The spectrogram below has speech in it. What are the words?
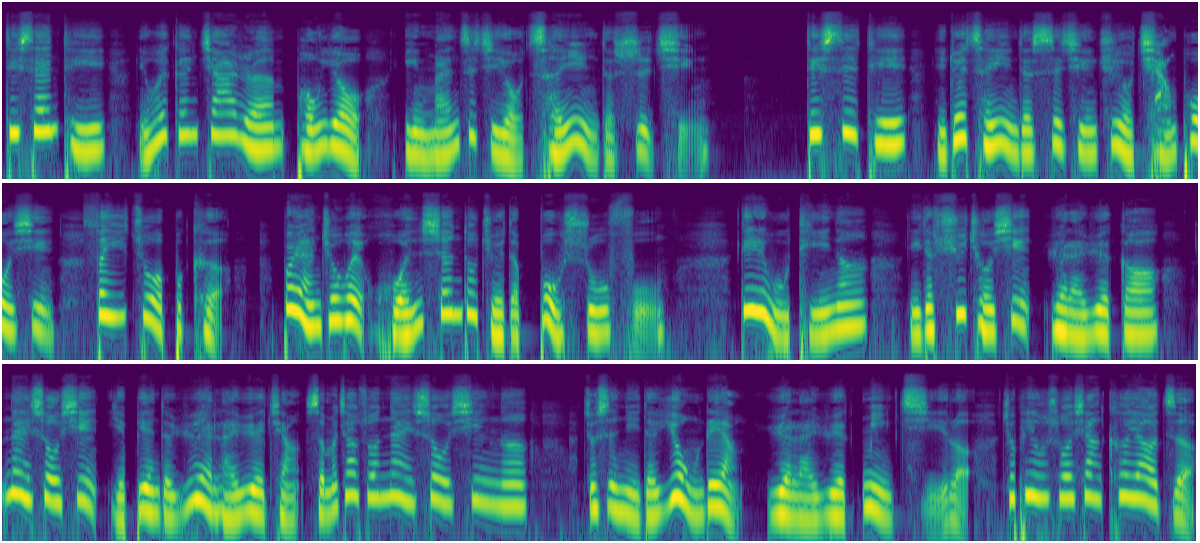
第三题，你会跟家人、朋友隐瞒自己有成瘾的事情。第四题，你对成瘾的事情具有强迫性，非做不可，不然就会浑身都觉得不舒服。第五题呢，你的需求性越来越高。耐受性也变得越来越强。什么叫做耐受性呢？就是你的用量越来越密集了。就譬如说，像嗑药者，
